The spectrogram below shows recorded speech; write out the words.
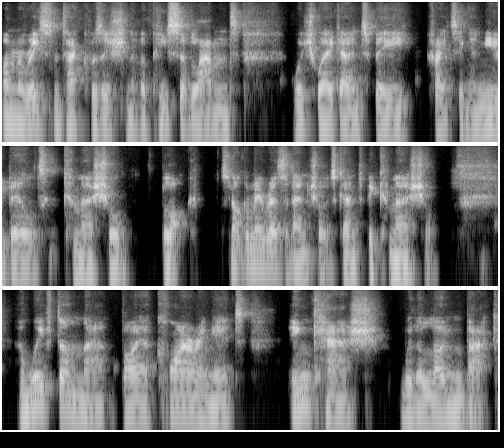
on a recent acquisition of a piece of land, which we're going to be creating a new build commercial block. It's not going to be residential, it's going to be commercial. And we've done that by acquiring it in cash with a loan back.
